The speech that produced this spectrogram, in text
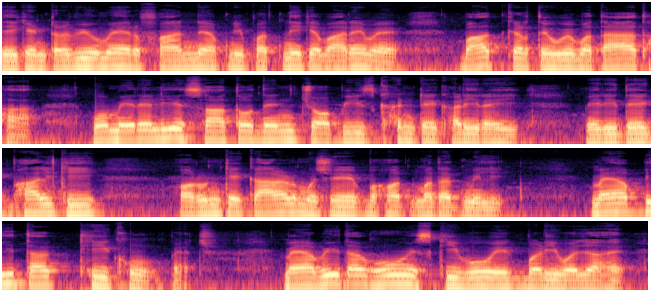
एक इंटरव्यू में इरफान ने अपनी पत्नी के बारे में बात करते हुए बताया था, वो मेरे लिए सातों दिन चौबीस घंटे खड़ी रही, मेरी देखभाल की और उनके कारण मुझे बहुत मदद मिली। मैं अभी तक ठीक हूँ पैच मैं अभी तक हूँ, इसकी वो एक बड़ी वजह है।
